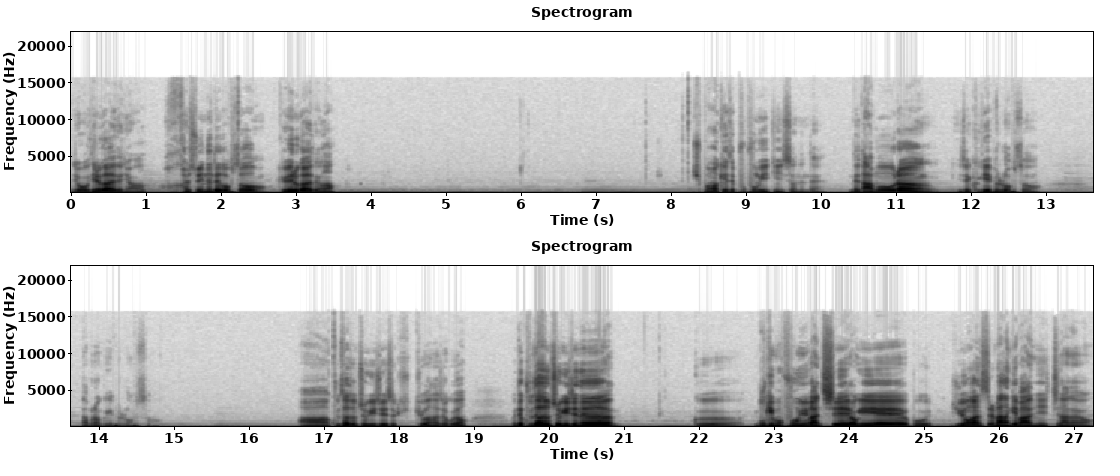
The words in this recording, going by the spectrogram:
이제 어딜 가야 되냐? 갈 수 있는 데도 없어. 교회를 가야 되나? 슈퍼마켓에 부품이 있긴 있었는데. 근데 나무랑 이제 그게 별로 없어. 나무랑 그게 별로 없어. 아 군사 전초기지에서 교- 교환하자고요? 근데 군사 전초기지는 그 무기 부품이 많지 여기에 뭐 유용한 쓸만한 게 많이 있진 않아요.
